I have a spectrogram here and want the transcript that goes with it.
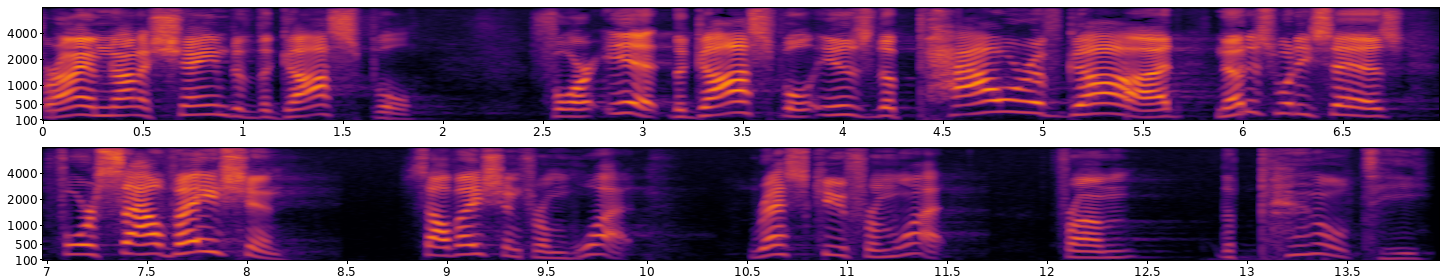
For I am not ashamed of the gospel, for it, the gospel, is the power of God. Notice what he says for salvation. Salvation from what? Rescue from what? From the penalty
